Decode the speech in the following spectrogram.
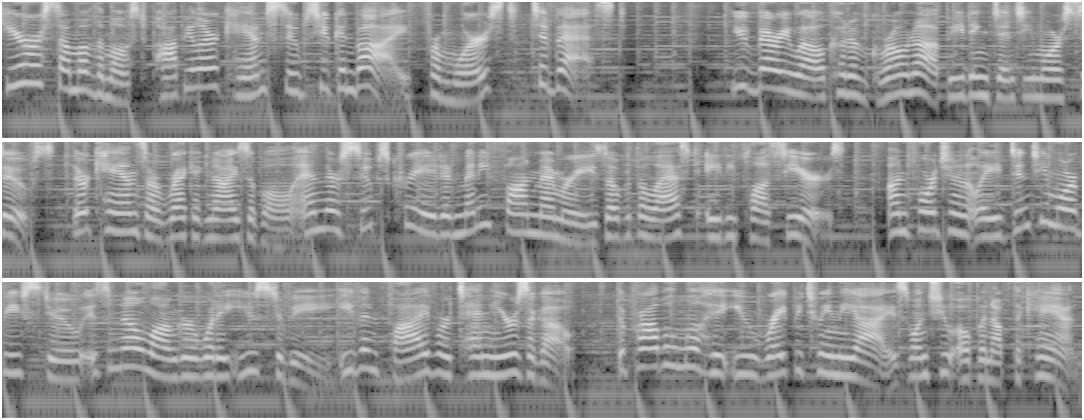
Here are some of the most popular canned soups you can buy, from worst to best. You very well could have grown up eating Dinty Moore soups. Their cans are recognizable, and their soups created many fond memories over the last 80 plus years. Unfortunately, Dinty Moore beef stew is no longer what it used to be, even 5 or 10 years ago. The problem will hit you right between the eyes once you open up the can.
